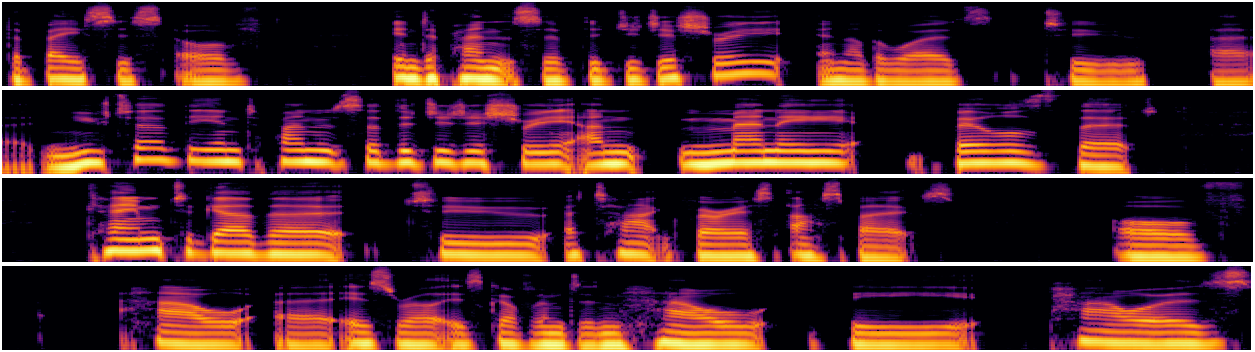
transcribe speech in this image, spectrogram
the basis of independence of the judiciary. In other words, to uh, neuter the independence of the judiciary and many bills that came together to attack various aspects of how uh, Israel is governed and how the powers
